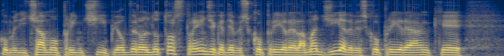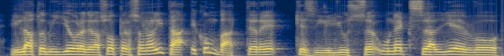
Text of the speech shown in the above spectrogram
come diciamo principio, ovvero il Dottor Strange che deve scoprire la magia, deve scoprire anche il lato migliore della sua personalità e combattere Kesilius, un ex allievo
